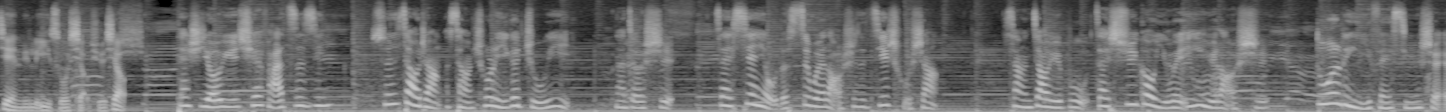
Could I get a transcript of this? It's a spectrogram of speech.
建立了一所小学校。但是由于缺乏资金，孙校长想出了一个主意，那就是在现有的四位老师的基础上，向教育部再虚构一位英语老师，多领一份薪水。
